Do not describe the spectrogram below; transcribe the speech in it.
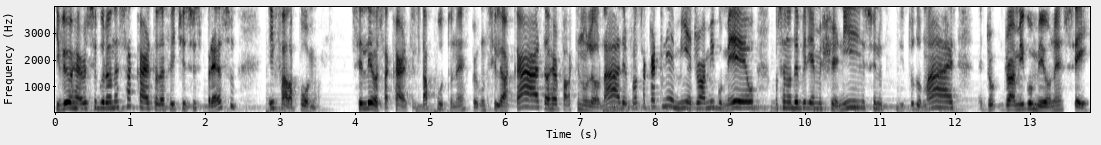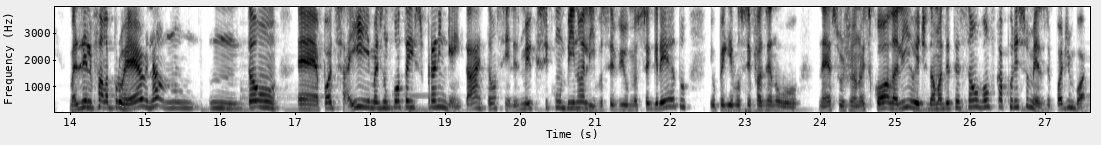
E vê o Harry segurando essa carta da Feitiço Expresso e fala: pô, meu, você leu essa carta? Ele tá puto, né? Pergunta se leu a carta, o Harry fala que não leu nada. Ele falou: essa carta nem é minha, é de um amigo meu, você não deveria mexer nisso e, e tudo mais. É de, de, um amigo meu, né? Sei. Mas ele fala pro Harry: não, não então é, pode sair, mas não conta isso pra ninguém, tá? Então, assim, eles meio que se combinam ali. Você viu o meu segredo, eu peguei você fazendo, né, sujando a escola ali, eu ia te dar uma detenção, vamos ficar por isso mesmo, você pode ir embora.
